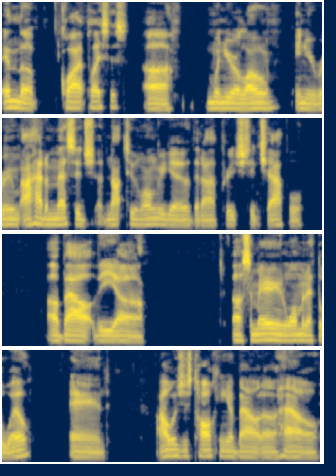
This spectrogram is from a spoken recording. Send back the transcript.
in the quiet places. Uh when you're alone in your room. I had a message not too long ago that I preached in chapel about the uh, Samaritan woman at the well, and I was just talking about uh, how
